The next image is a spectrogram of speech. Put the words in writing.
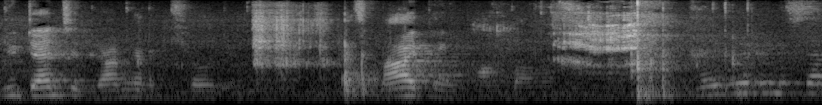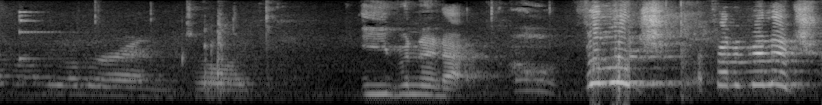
You dented it. I'm gonna kill you. That's my ping pong ball. Maybe I can step on the other end to like. Even in a village. I found a village.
